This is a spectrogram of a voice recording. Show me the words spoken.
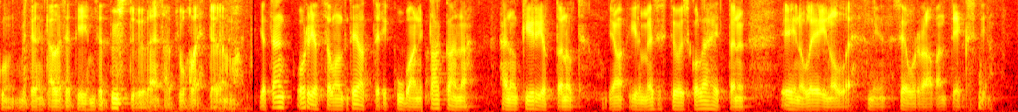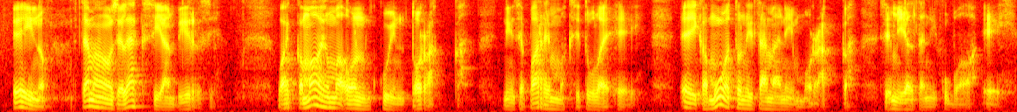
kuin miten tällaiset ihmiset pystyy yleensä valehtelemaan. Ja tämän Orjatsalon teatterikuvan takana hän on kirjoittanut ja ilmeisesti olisiko lähettänyt Eino Leinolle niin seuraavan tekstin. Eino, tämä on se läksijän virsi. Vaikka maailma on kuin torakka, niin se paremmaksi tulee ei. Eikä muotoni tämä niin morakka, se mieltäni kuvaa ei.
